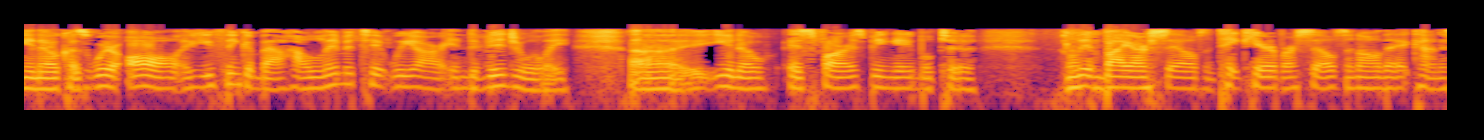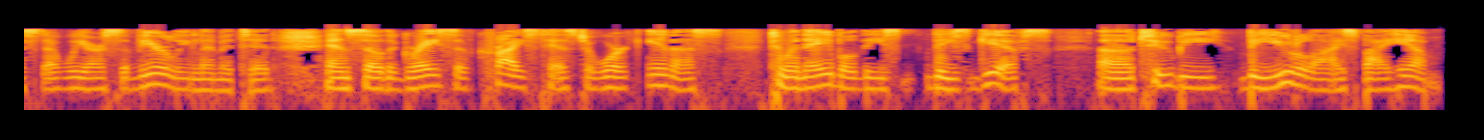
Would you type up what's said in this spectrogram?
you know because we're all if you think about how limited we are individually uh you know as far as being able to live by ourselves and take care of ourselves and all that kind of stuff. We are severely limited. And so the grace of Christ has to work in us to enable these, these gifts, uh, to be, be utilized by Him.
